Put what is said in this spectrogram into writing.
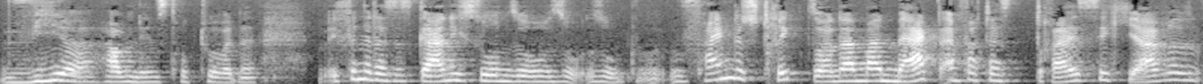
wir haben den Strukturwandel. Ich finde, das ist gar nicht so, so, so, so fein gestrickt, sondern man merkt einfach, dass 30 Jahre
